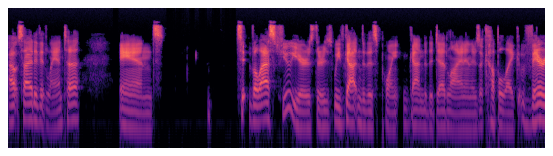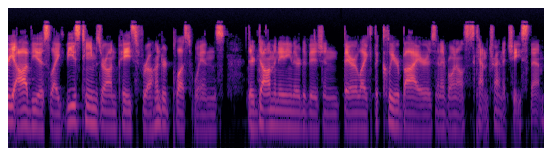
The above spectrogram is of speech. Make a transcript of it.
outside of Atlanta. And t- the last few years, there's we've gotten to this point, gotten to the deadline, and there's a couple like very obvious like these teams are on pace for 100 plus wins. They're dominating their division. They're like the clear buyers, and everyone else is kind of trying to chase them.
